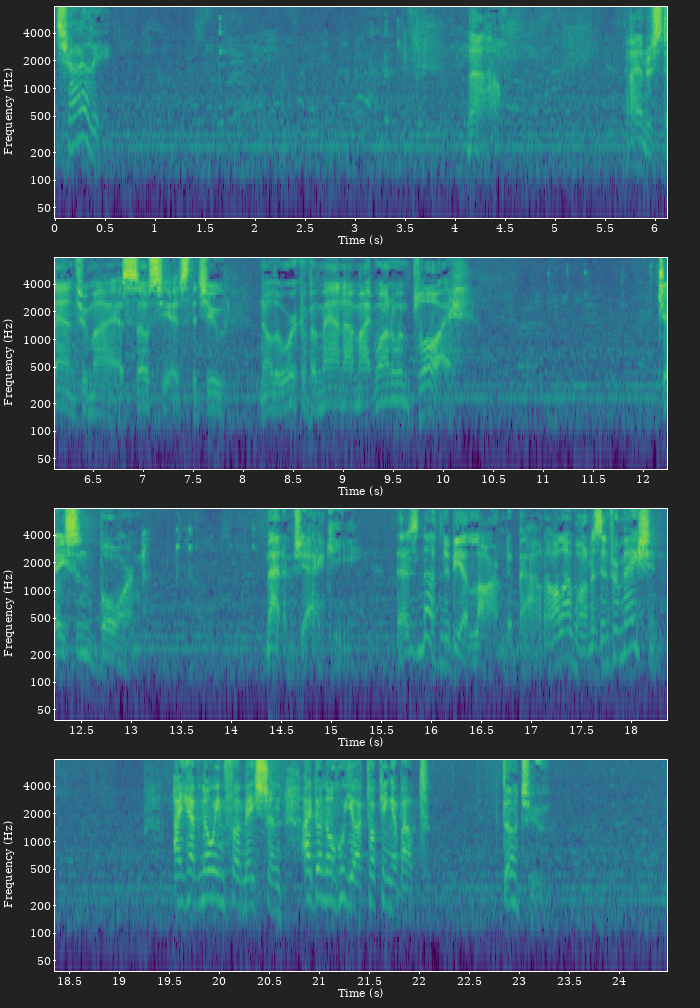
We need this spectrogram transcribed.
Charlie. Now, I understand through my associates that you know the work of a man I might want to employ. Jason Bourne. Madam Jackie, there's nothing to be alarmed about. All I want is information. I have no information. I don't know who you are talking about. Don't you?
